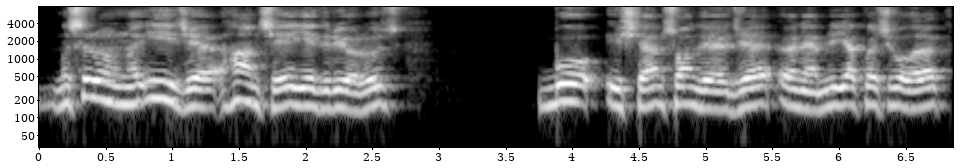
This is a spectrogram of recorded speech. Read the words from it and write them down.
Mısır ununu iyice hamsiye yediriyoruz. Bu işlem son derece önemli. Yaklaşık olarak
